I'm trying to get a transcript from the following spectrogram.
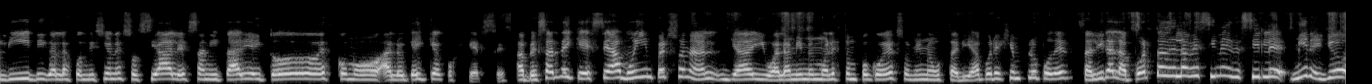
las condiciones sociales, sanitarias y todo es como a lo que hay que acogerse. A pesar de que sea muy impersonal, ya igual a mí me molesta un poco eso, a mí me gustaría, por ejemplo, poder salir a la puerta de la vecina y decirle, mire, yo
